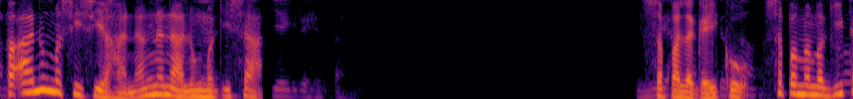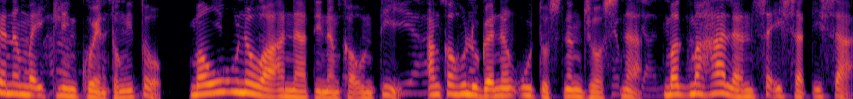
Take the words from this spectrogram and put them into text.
Paanong masisiyahan ang nanalong mag-isa? Sa palagay ko, sa pamamagitan ng maikling kwentong ito, mauunawaan natin ang kaunti, ang kahulugan ng utos ng Diyos na magmahalan sa isa't isa.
